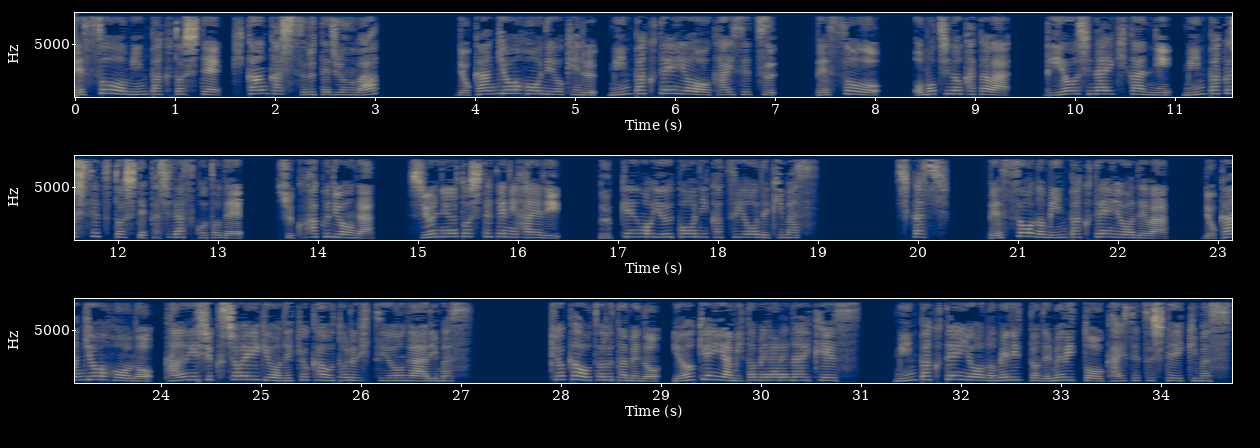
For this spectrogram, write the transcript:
別荘を民泊として機関貸しする手順は？旅館業法における民泊転用を開設、別荘をお持ちの方は利用しない期間に民泊施設として貸し出すことで、宿泊料が収入として手に入り、物件を有効に活用できます。しかし、別荘の民泊転用では、旅館業法の簡易宿所営業で許可を取る必要があります。許可を取るための要件や認められないケース、民泊転用のメリットデメリットを解説していきます。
